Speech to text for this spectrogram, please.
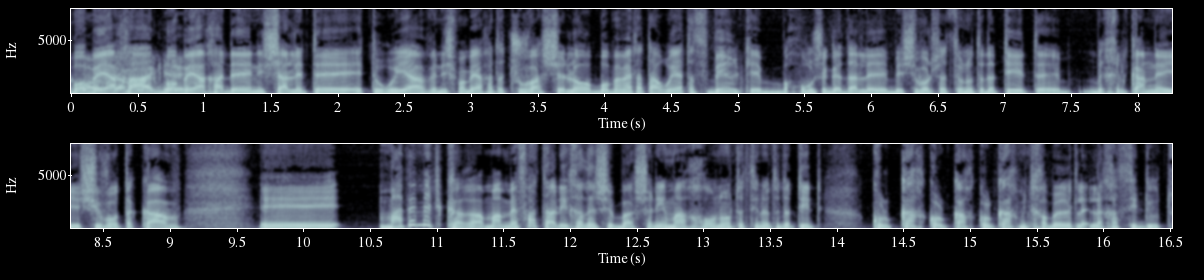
בוא, ביחד בוא ביחד אה, נשאל את, אה, את אוריה ונשמע ביחד את התשובה שלו בוא באמת אתה אוריה תסביר כבחור שגדל בישיבות של הציונות הדתית בחלקן ישיבות הקו. מה באמת קרה? מה, מאיפה התהליך הזה שבשנים האחרונות הציונות הדתית כל כך כל כך כל כך מתחברת לחסידות?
